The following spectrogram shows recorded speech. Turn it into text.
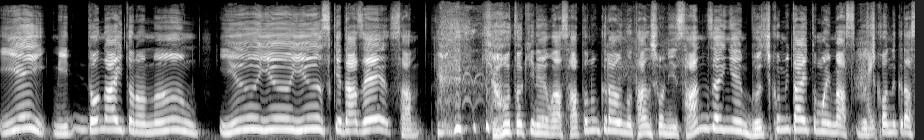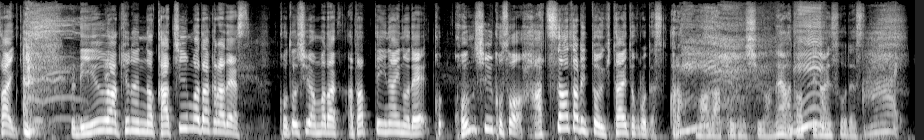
イエイミッドナイトのムーンゆうゆうゆうすけだぜさん。京都記念は里のクラウンの単勝に3000円ぶち込みたいと思います。ぶち込んでください、はい、理由は去年の勝ち馬だからです。今年はまだ当たっていないので今週こそ初当たりといきたいところです。あら、まだ今年はね当たってないそうです、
